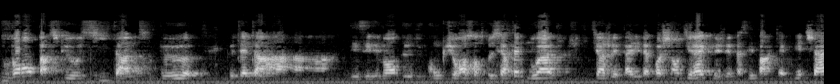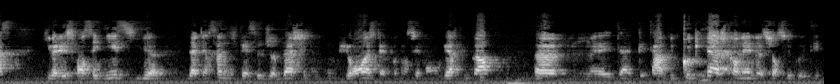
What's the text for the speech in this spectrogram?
souvent parce que aussi tu as un petit peu peut-être un, des éléments de, de, concurrence entre certaines boîtes. Tu te dis tiens, je vais pas aller l'approcher en direct, mais je vais passer par un cabinet de chasse qui va aller se renseigner si euh, la personne qui fait ce job-là chez ton concurrent, est-ce qu'elle est potentiellement ouverte ou pas. Euh, t'as as un peu de copinage quand même sur ce côté de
